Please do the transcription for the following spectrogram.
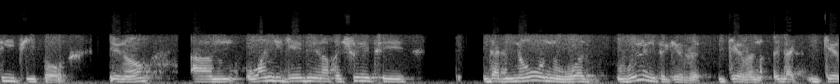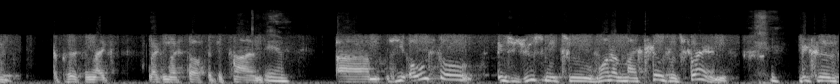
see people. You know, um, one he gave me an opportunity that no one was willing to give it, give an, like give a person like like myself at the time. Yeah. Um, he also introduced me to one of my closest friends because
